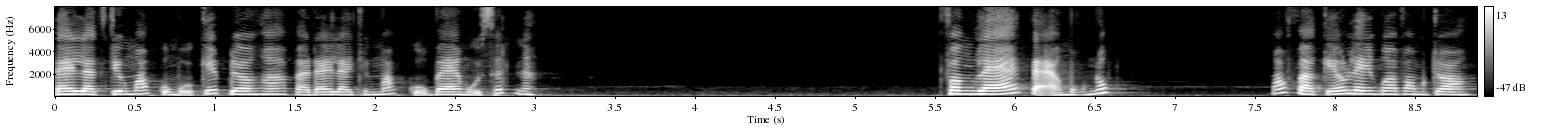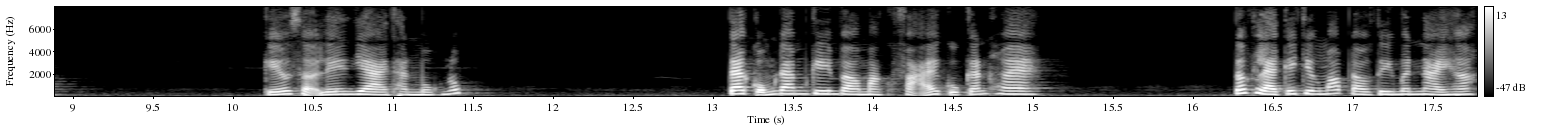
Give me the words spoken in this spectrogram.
Đây là chân móc của mũi kép đơn ha, và đây là chân móc của ba mũi xích nè. Phần lá tạo một nút. Móc và kéo len qua vòng tròn. Kéo sợi len dài thành một nút. Ta cũng đâm kim vào mặt phải của cánh hoa tức là cái chân móc đầu tiên bên này ha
